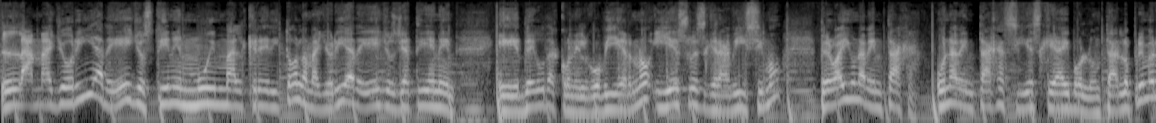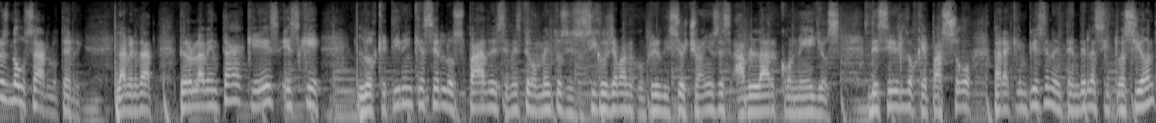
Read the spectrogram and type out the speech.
la mayoría de ellos tienen muy mal crédito, la mayoría de ellos ya tienen eh, deuda con el gobierno y eso es gravísimo, pero hay una ventaja, una ventaja si es que hay voluntad. Lo primero es no usarlo, Terry, la verdad, pero la ventaja que es es que lo que tienen que hacer los padres en este momento, si sus hijos ya van a cumplir 18 años, es hablar con ellos, decirles lo que pasó, para que empiecen a entender la situación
